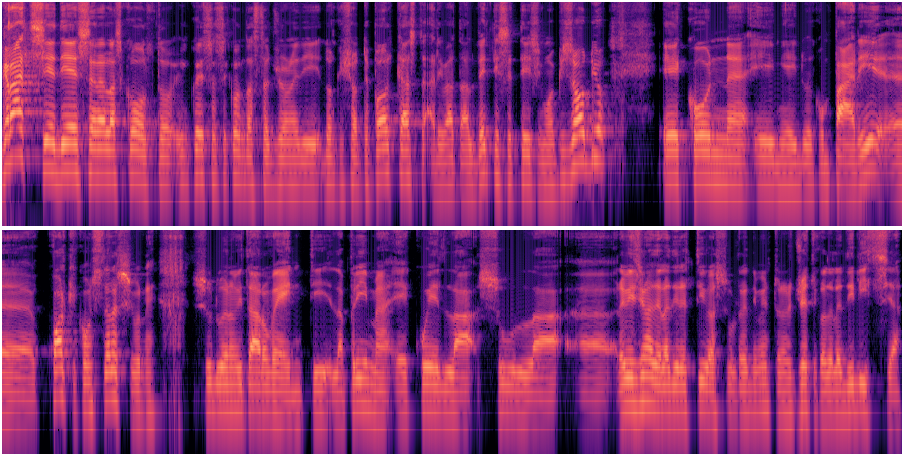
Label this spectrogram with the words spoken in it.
Grazie di essere all'ascolto in questa seconda stagione di Don Quixote Podcast, arrivata al ventisettesimo episodio e con eh, i miei due compari eh, qualche considerazione su due novità roventi. La prima è quella sulla eh, revisione della direttiva sul rendimento energetico dell'edilizia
